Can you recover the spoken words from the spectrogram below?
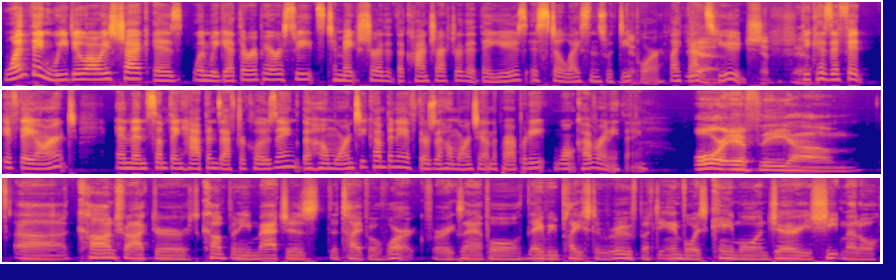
One thing we do always check is when we get the repair receipts to make sure that the contractor that they use is still licensed with DPOR. Like that's Yeah. huge Yep. Yeah. because if it if they aren't. And then something happens after closing, the home warranty company, if there's a home warranty on the property, won't cover anything. Or if the um, uh, contractor's company matches the type of work. For example, they replaced a roof, but the invoice came on Jerry's sheet metal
